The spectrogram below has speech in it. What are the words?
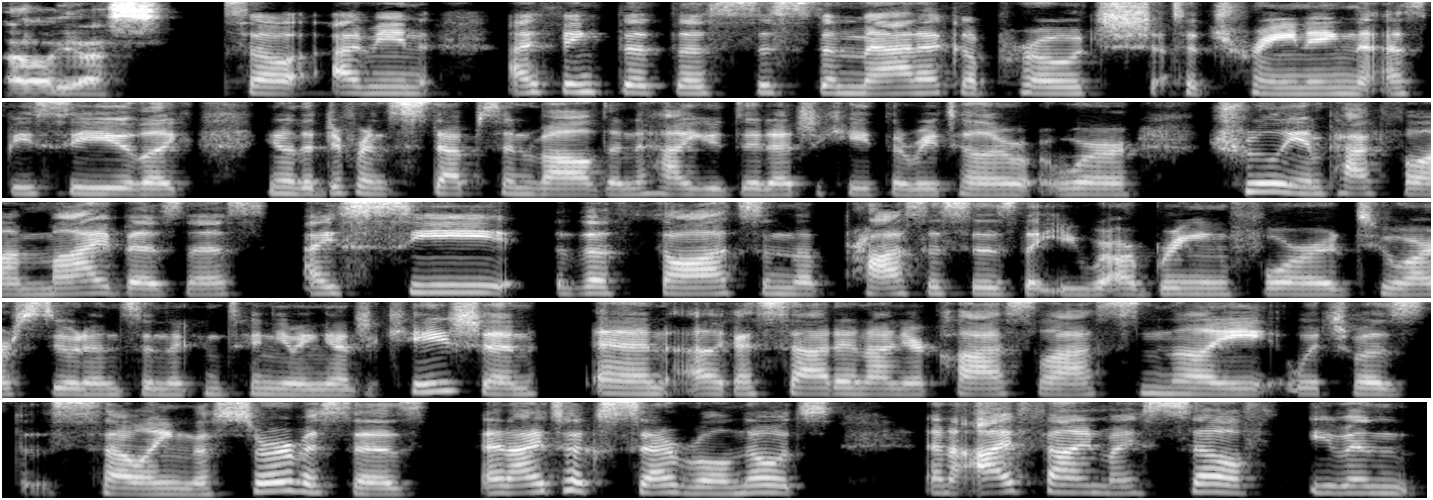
Oh, yes. So, I mean, I think that the systematic approach to training the SBC, like, you know, the different steps involved in how you did educate the retailer were truly impactful on my business. I see the thoughts and the processes that you are bringing forward to our students in the continuing education. And uh, like I sat in on your class last night, which was selling the services, and I took several notes and I find myself, even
